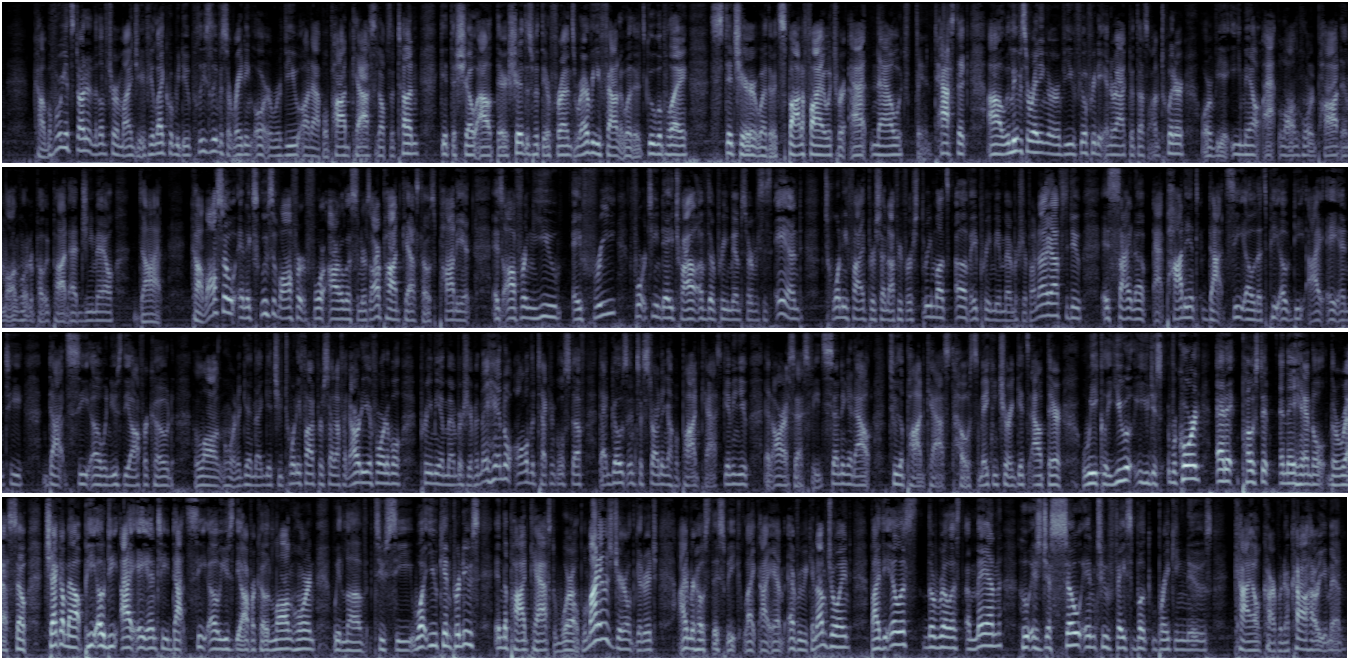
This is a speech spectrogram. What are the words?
Before we get started, I'd love to remind you if you like what we do, please leave us a rating or a review on Apple Podcasts. It helps a ton get the show out there. Share this with your friends wherever you found it, whether it's Google Play, Stitcher, whether it's Spotify, which we're at now, which is fantastic. Uh, we leave us a rating or review. Feel free to interact with us on Twitter or via email at longhornpod and longhornrepublicpod at gmail.com. Also, an exclusive offer for our listeners. Our podcast host, Podiant, is offering you a free 14 day trial of their premium services and 25% off your first three months of a premium membership. And all you have to do is sign up at podiant.co. That's P O D I A N T.co and use the offer code Longhorn. Again, that gets you 25% off an already affordable premium membership. And they handle all the technical stuff that goes into starting up a podcast, giving you an RSS feed, sending it out to the podcast hosts, making sure it gets out there weekly. You you just record edit, post it, and they handle the rest. So check them out, P O D I A N T dot C O. Use the offer code Longhorn. We love to see what you can produce in the podcast world. Well, my name is Gerald Goodrich. I'm your host this week, like I am every week, and I'm joined by the illest, the realest, a man who is just so into Facebook breaking news, Kyle Carpenter. Kyle, how are you, man?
